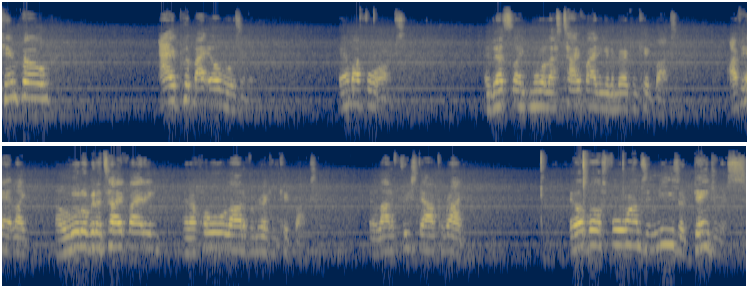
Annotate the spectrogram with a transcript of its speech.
Kempo, I put my elbows in it. And my forearms. And that's like more or less Thai fighting in American kickboxing. I've had like a little bit of Thai fighting and a whole lot of American kickboxing. And a lot of freestyle karate. Elbows, forearms, and knees are dangerous.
